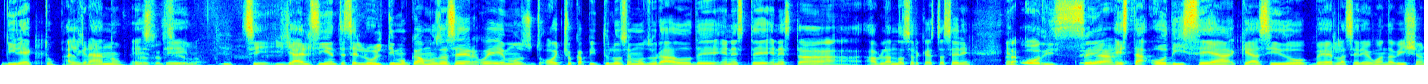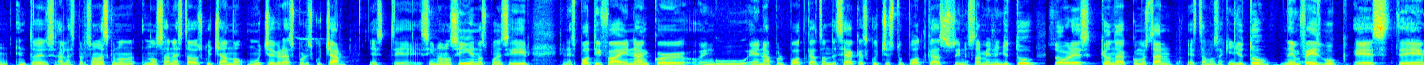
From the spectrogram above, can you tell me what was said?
directo, al grano. este, Sí, y ya el siguiente es el último que vamos a hacer. Güey, hemos ocho capítulos hemos durado de en este, en esta, hablando acerca de esta serie. La odisea. Esta odisea que ha sido ver la serie de WandaVision. Entonces, a las personas que nos han estado escuchando, muchas gracias por escuchar. Este, si no nos siguen, nos pueden seguir en Spotify, en Anchor, en Google, en Apple Podcast, donde sea que escuches tu podcast, si nos están viendo en YouTube. Sobres, ¿qué onda? ¿Cómo están? Estamos aquí en YouTube, en Facebook, este,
